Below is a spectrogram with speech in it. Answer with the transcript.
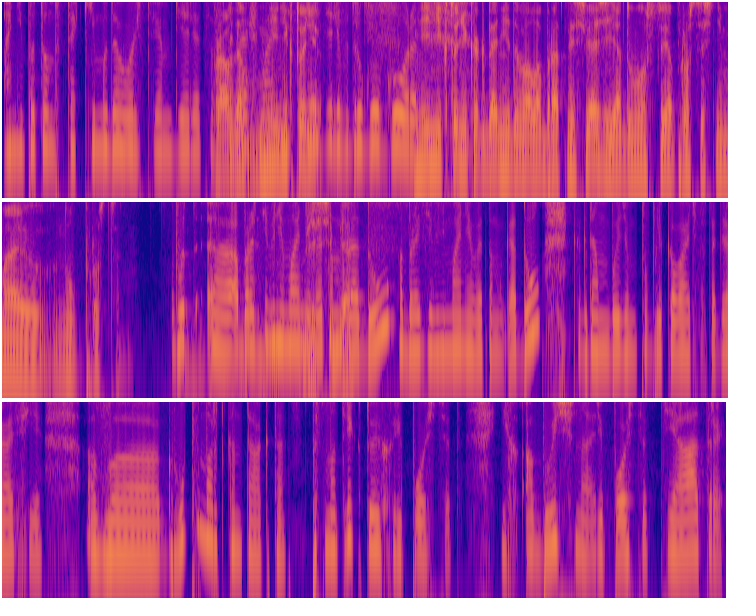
Они потом с таким удовольствием делятся Правда, фотографиями. мне Они никто не- съездили в другой город. Мне никто никогда не давал обратной связи. Я думал, что я просто снимаю, ну, просто Вот э, обрати внимание Для в этом себя. году, обрати внимание в этом году, когда мы будем публиковать фотографии в группе Мартконтакта, посмотри, кто их репостит. Их обычно репостят театры,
